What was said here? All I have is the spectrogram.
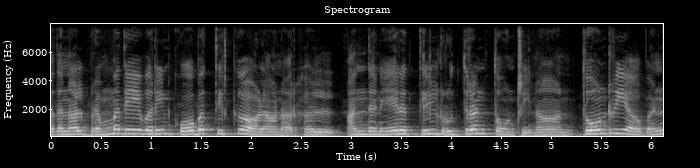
அதனால் பிரம்மதேவரின் கோபத்திற்கு ஆளானார்கள். அந்த நேரத்தில் ருத்ரன் தோன்றினான். தோன்றிய அவன்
